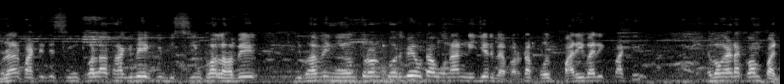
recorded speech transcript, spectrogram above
ওনার পার্টিতে শৃঙ্খলা থাকবে কি বিশৃঙ্খল হবে কীভাবে নিয়ন্ত্রণ করবে ওটা ওনার নিজের ব্যাপার। ওটা পারিবারিক পার্টি এবং একটা কোম্পানি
